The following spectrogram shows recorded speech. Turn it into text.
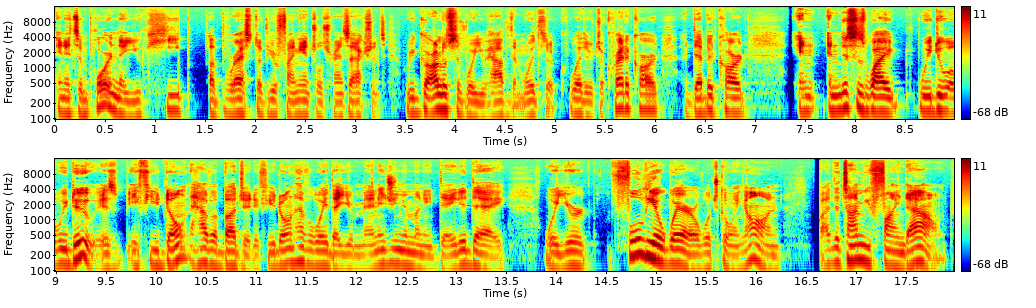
And it's important that you keep abreast of your financial transactions, regardless of where you have them, whether it's a, whether it's a credit card, a debit card. And, and this is why we do what we do is if you don't have a budget, if you don't have a way that you're managing your money day to day, where you're fully aware of what's going on, by the time you find out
